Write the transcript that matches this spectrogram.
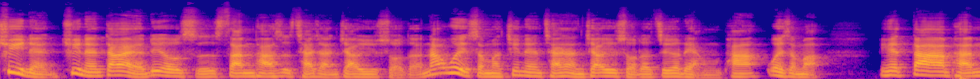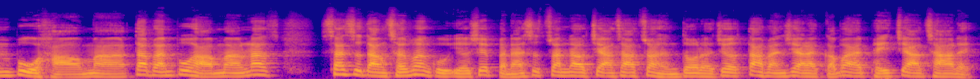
去年去年大概有六十三趴是财产交易所的，那为什么今年财产交易所的只有两趴？为什么？因为大盘不好嘛，大盘不好嘛，那三十档成分股有些本来是赚到价差赚很多的，就大盘下来搞不好还赔价差嘞，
